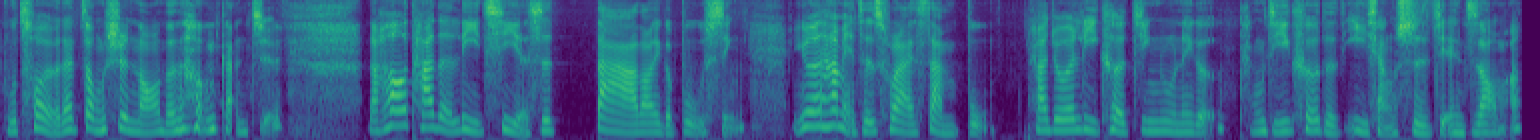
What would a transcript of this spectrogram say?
不错，有在重训哦的那种感觉。然后它的力气也是大到一个不行，因为它每次出来散步。它就会立刻进入那个唐吉诃的异想世界，你知道吗？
